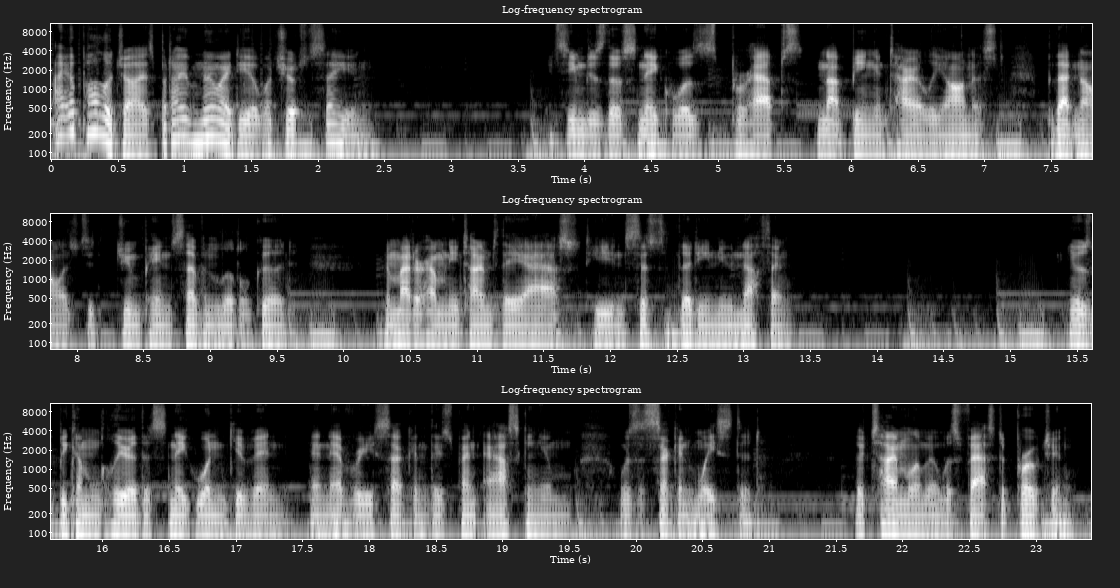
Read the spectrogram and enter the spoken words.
I apologize, but I have no idea what you're saying. It seemed as though Snake was, perhaps, not being entirely honest, but that knowledge did Junpei Seven little good. No matter how many times they asked, he insisted that he knew nothing. It was becoming clear that Snake wouldn't give in, and every second they spent asking him was a second wasted. Their time limit was fast approaching.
